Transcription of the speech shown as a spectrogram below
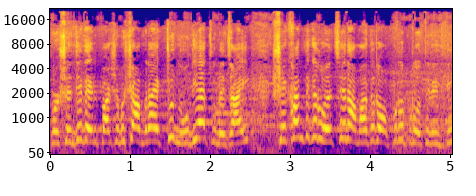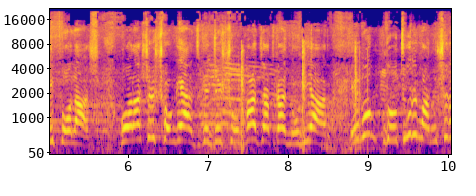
প্রসেনজিৎ, এর পাশাপাশি আমরা একটু নদিয়া চলে যাই। সেখান থেকে রয়েছেন আমাদের অপর প্রতিনিধি পলাশ। পলাশের সঙ্গে আজকের যে শোভাযাত্রা নদিয়ার এবং প্রচুর মানুষের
